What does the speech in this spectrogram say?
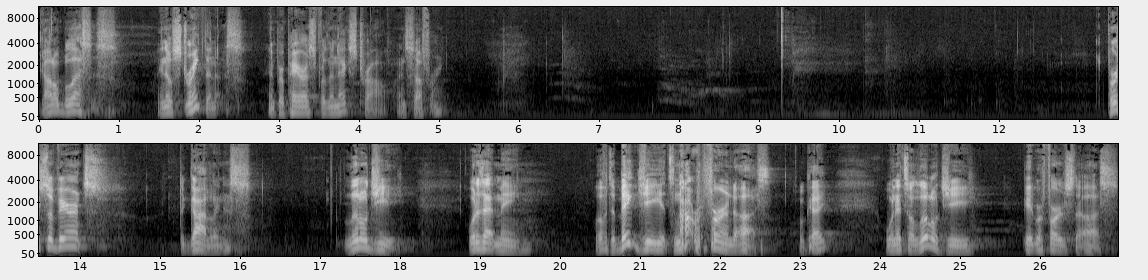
God will bless us and He'll strengthen us and prepare us for the next trial and suffering. Perseverance to godliness. Little g. What does that mean? Well, if it's a big G, it's not referring to us okay? When it's a little g, it refers to us.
